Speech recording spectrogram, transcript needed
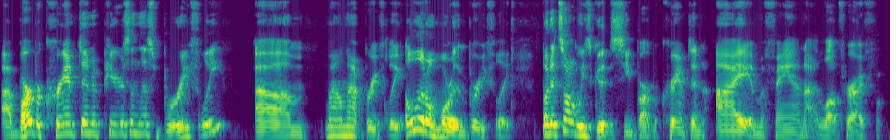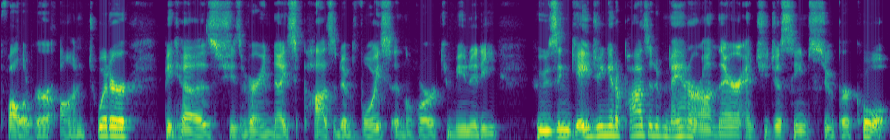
Uh, Barbara Crampton appears in this briefly. Um, well, not briefly, a little more than briefly, but it's always good to see Barbara Crampton. I am a fan. I love her. I follow her on Twitter because she's a very nice, positive voice in the horror community who's engaging in a positive manner on there, and she just seems super cool.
